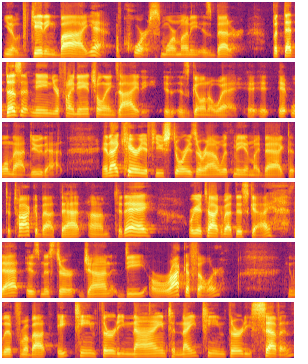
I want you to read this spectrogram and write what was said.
you know getting by, yeah, of course, more money is better. But that doesn't mean your financial anxiety is, is going away. It, it, it, will not do that. And I carry a few stories around with me in my bag to, to talk about that. Um, today, we're going to talk about this guy. That is Mr. John D. Rockefeller. He lived from about 1839 to 1937,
